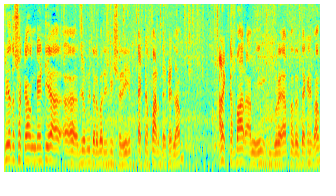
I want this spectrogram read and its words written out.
প্রিয় দর্শক গাঙ্গাটিয়া জমিদার বাড়ির ফিশারির একটা পার দেখাইলাম। আর একটা পার আমি ঘুরে আপনাদের দেখাইলাম।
